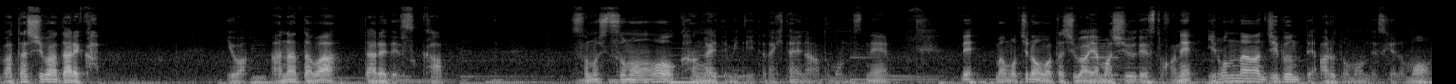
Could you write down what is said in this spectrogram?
ー、私は誰か要は、あなたは誰ですかその質問を考えてみていただきたいなと思うんですね。で、まあもちろん私は山州ですとかね、いろんな自分ってあると思うんですけども、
